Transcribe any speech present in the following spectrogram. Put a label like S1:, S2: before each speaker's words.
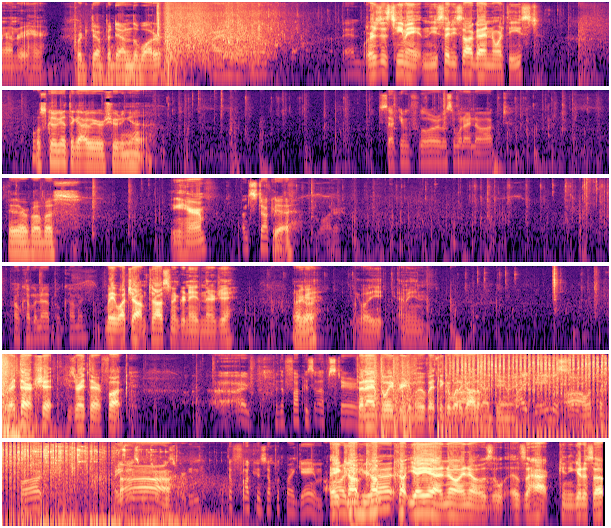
S1: around right here.
S2: We're jumping down in the water.
S3: Alright, hold on. hold on. And
S1: Where's his teammate? And you said you saw a guy in northeast.
S2: Let's go get the guy we were shooting at.
S3: second floor was the one I knocked.
S2: Yeah, they're above us.
S1: You can hear him.
S3: I'm stuck in
S2: Yeah.
S3: the water. I'm coming up, I'm coming.
S1: Wait, watch out! I'm tossing a grenade in there, Jay.
S2: Okay.
S1: Well, you, I mean, right there. Shit, he's right there. Fuck.
S3: Uh, where the fuck is upstairs?
S1: Then I have to wait for you to move. I think I would have got him.
S2: God damn it.
S3: My game is so.
S2: Oh, what the fuck?
S3: Are you
S2: Ah.
S3: watching? What the fuck is up with my game?
S1: Hey,
S2: Oh, you
S1: come,
S2: hear
S1: come,
S2: that?
S1: come. Yeah, yeah. No, I know. It was a, it was a hack. Can you get us up?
